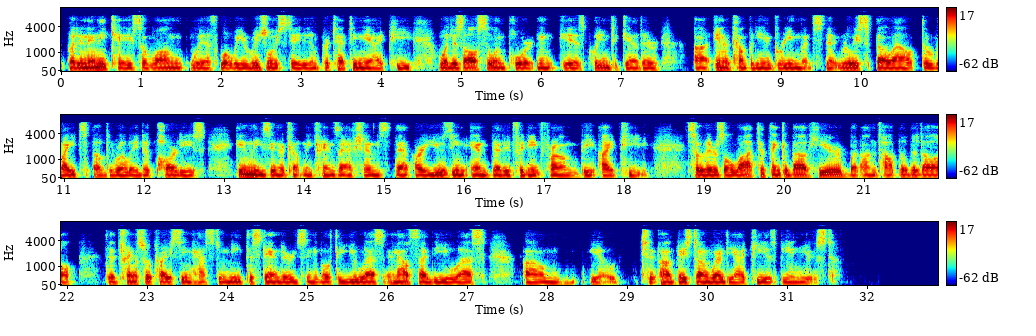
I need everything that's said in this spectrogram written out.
But in any case, along with what we originally stated in protecting the IP, what is also important is putting together uh, intercompany agreements that really spell out the rights of the related parties in these intercompany transactions that are using and benefiting from the IP. So there's a lot to think about here, but on top of it all, the transfer pricing has to meet the standards in both the U.S. and outside the U.S. Um, you know, to, uh, based on where the IP is being used.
